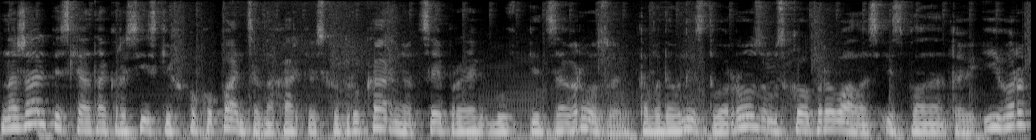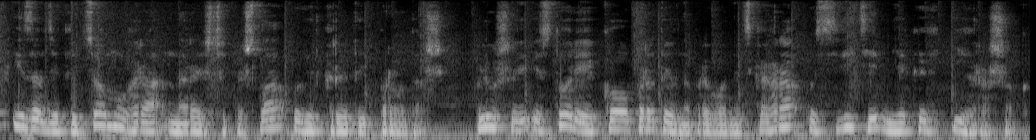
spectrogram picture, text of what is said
На жаль, після атак російських окупантів на харківську друкарню цей проект був під загрозою, та видавництво Розум скооперувалось із планетою ігор, і завдяки цьому гра нарешті пішла у відкритий продаж. Плюшеві історії кооперативна пригодницька гра у світі м'яких іграшок.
